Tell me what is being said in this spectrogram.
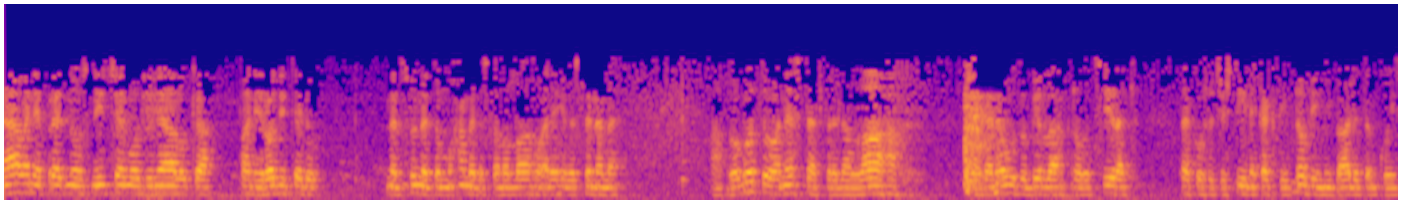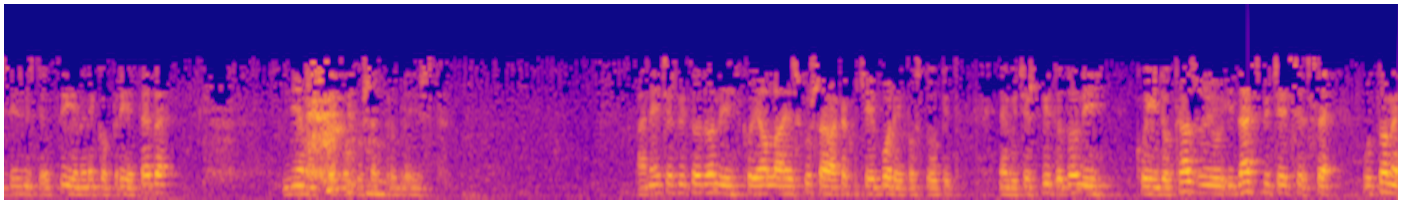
davanje prednost ničemu od dunjaluka, pa ni roditelju nad sunnetom Muhammeda sallallahu alaihi ve sallame, a pogotovo nestati pred Allaha, da ga ne uzu bila provocirati, tako što ćeš ti nekakvim novim ibadetom koji se izmislio ti ili neko prije tebe, njemu se pokušati približiti. Pa nećeš biti od onih koji Allah iskušava kako će bolje postupiti, nego ćeš biti od onih koji dokazuju i će se u tome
